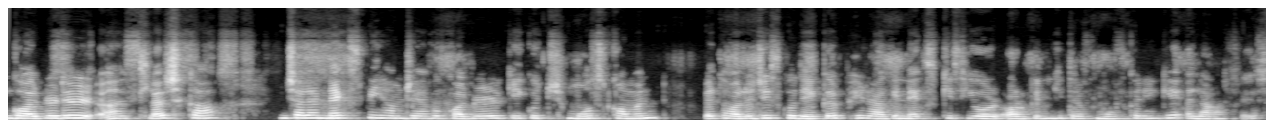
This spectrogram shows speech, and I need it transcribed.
गॉल ब्लडर स्लच का। इंशाल्लाह नेक्स्ट भी हम जो है वो गॉल ब्लडर की कुछ मोस्ट कॉमन पैथोलॉजीज को देखकर फिर आगे नेक्स्ट किसी और ऑर्गन की तरफ़ मूव करेंगे। अल्लाह हाफिज़।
